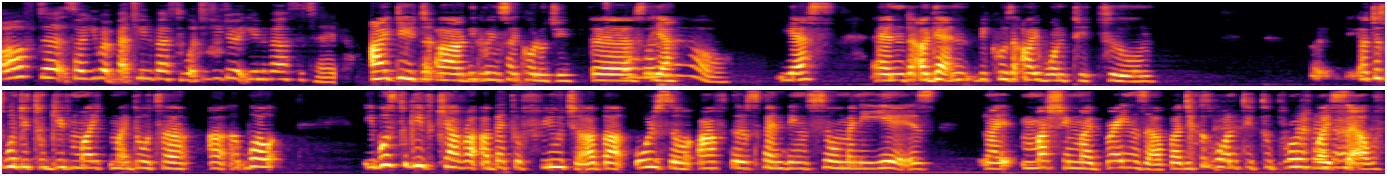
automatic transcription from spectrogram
after so you went back to university. What did you do at university? I did a degree in psychology. Uh, Oh, so yeah. wow. Yes. And again, because I wanted to, I just wanted to give my, my daughter, uh, well, it was to give Chiara a better future, but also after spending so many years, like mashing my brains up, I just wanted to prove myself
